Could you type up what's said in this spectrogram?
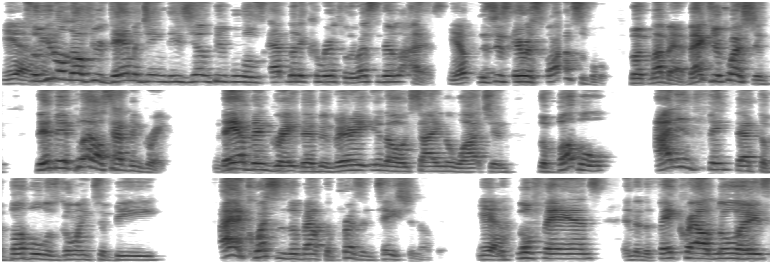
Yeah. So you don't know if you're damaging these young people's athletic careers for the rest of their lives. Yep. It's just irresponsible. But my bad. Back to your question. The NBA playoffs have been great. They mm-hmm. have been great. They've been very, you know, exciting to watch. And the bubble, I didn't think that the bubble was going to be. I had questions about the presentation of it. Yeah. With no fans and then the fake crowd noise.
